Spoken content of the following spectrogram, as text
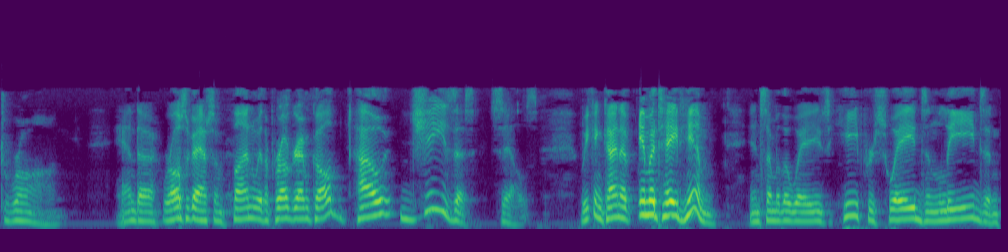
strong. And uh, we're also going to have some fun with a program called How Jesus Sells. We can kind of imitate him in some of the ways he persuades and leads and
